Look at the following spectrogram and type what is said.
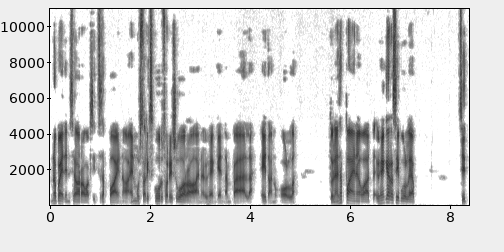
nopeiten seuraavaksi itsensä painaa. En muista, oliko kursori suoraan aina yhden kentän päällä. Ei tainnut olla. Tuli näitä painoa, että yhden kerran sivulle ja sit,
